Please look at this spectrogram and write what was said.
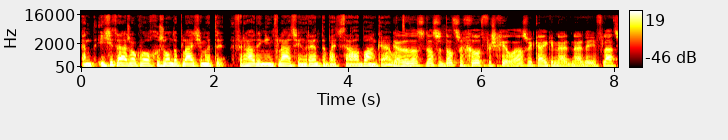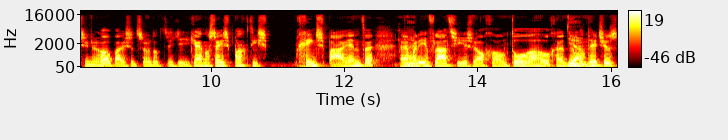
En je ziet trouwens ook wel een gezonde plaatje met de verhouding inflatie en rente bij de centrale bank. Hè? Ja, Wat- dat, is, dat, is, dat is een groot verschil. Hè? Als we kijken naar, naar de inflatie in Europa, is het zo dat je, je krijgt nog steeds praktisch geen spaarrente. Hè? Maar de inflatie is wel gewoon torenhoog, hè? double Ja. digits.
